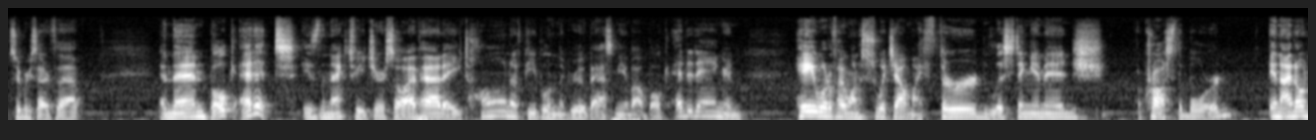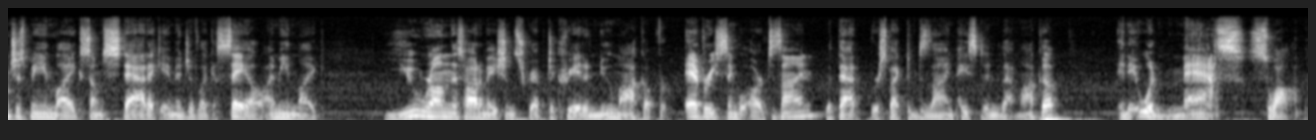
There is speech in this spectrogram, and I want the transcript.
super excited for that. And then bulk edit is the next feature. So I've had a ton of people in the group ask me about bulk editing and hey, what if I want to switch out my third listing image across the board? And I don't just mean like some static image of like a sale. I mean like you run this automation script to create a new mockup for every single art design with that respective design pasted into that mockup, and it would mass swap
